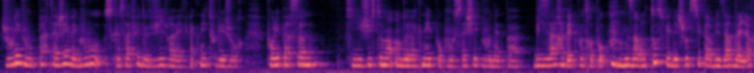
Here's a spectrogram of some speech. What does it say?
Je voulais vous partager avec vous ce que ça fait de vivre avec l'acné tous les jours. Pour les personnes qui justement ont de l'acné pour que vous sachiez que vous n'êtes pas bizarre avec votre peau. Nous avons tous fait des choses super bizarres d'ailleurs.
